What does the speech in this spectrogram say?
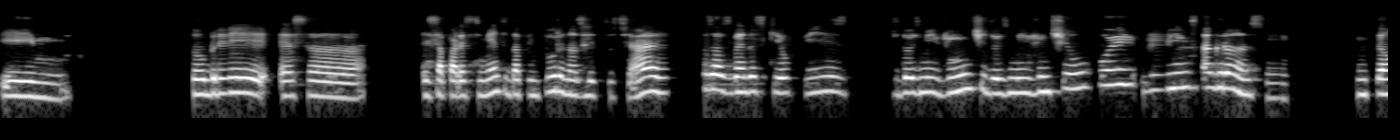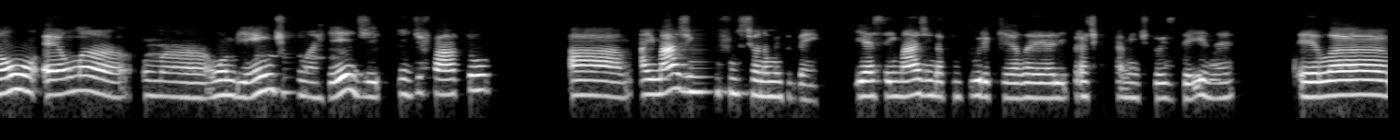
e sobre essa, esse aparecimento da pintura nas redes sociais, as vendas que eu fiz de 2020 e 2021 foi via Instagram, assim. Então, é uma, uma, um ambiente, uma rede que, de fato, a, a imagem funciona muito bem. E essa imagem da pintura, que ela é ali praticamente 2D, né? Ela,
